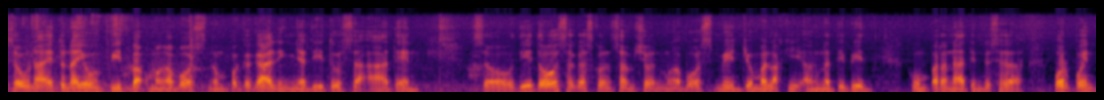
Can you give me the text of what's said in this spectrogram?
So, na ito na yung feedback mga boss nung pagkagaling niya dito sa atin. So, dito sa gas consumption mga boss, medyo malaki ang natipid. Kumpara natin do sa 4.5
